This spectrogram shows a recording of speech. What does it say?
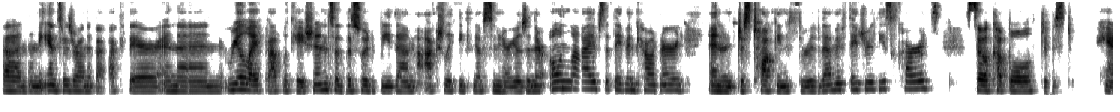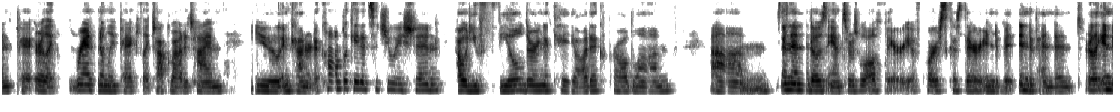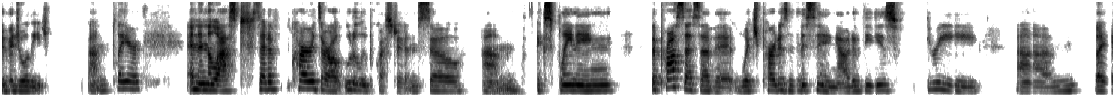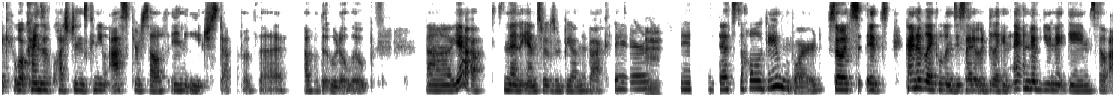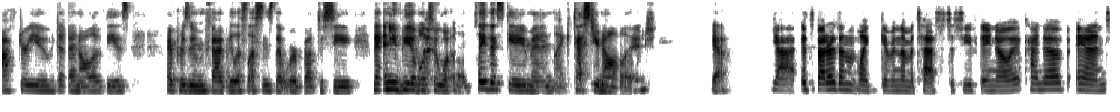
Uh, and then the answers are on the back there. And then real life application. So this would be them actually thinking of scenarios in their own lives that they've encountered and just talking through them if they drew these cards. So a couple just handpicked or like randomly picked, like talk about a time you encountered a complicated situation. How would you feel during a chaotic problem? Um, and then those answers will all vary, of course, because they're independent or like individual to each um, player. And then the last set of cards are all OODA loop questions. So um, explaining the process of it, which part is missing out of these three, um, like what kinds of questions can you ask yourself in each step of the of the OODA loop. Uh, yeah, and then answers would be on the back there. Hmm. And that's the whole game board. So it's it's kind of like Lindsay said, it would be like an end of unit game. So after you've done all of these, I presume fabulous lessons that we're about to see, then you'd be able to like play this game and like test your knowledge. Yeah. Yeah, it's better than like giving them a test to see if they know it, kind of. And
